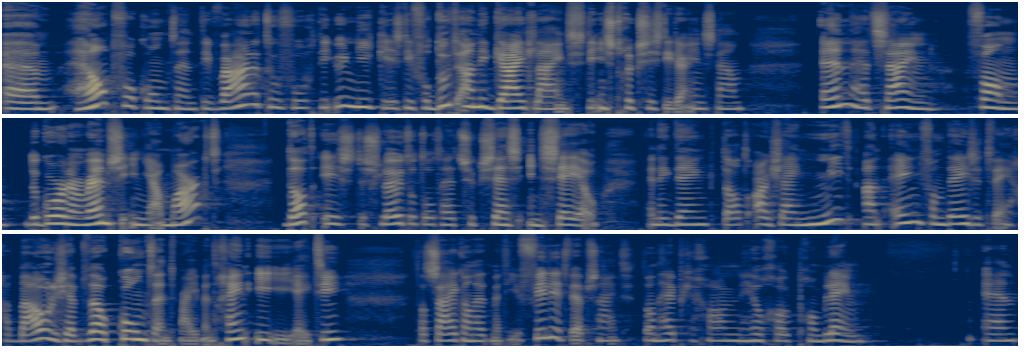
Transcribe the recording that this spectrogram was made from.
Um, helpful content die waarde toevoegt, die uniek is, die voldoet aan die guidelines, die instructies die daarin staan. En het zijn van de Gordon Ramsay in jouw markt, dat is de sleutel tot het succes in SEO. En ik denk dat als jij niet aan één van deze twee gaat bouwen, dus je hebt wel content, maar je bent geen EEAT, dat zei ik al net met die affiliate website, dan heb je gewoon een heel groot probleem. En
